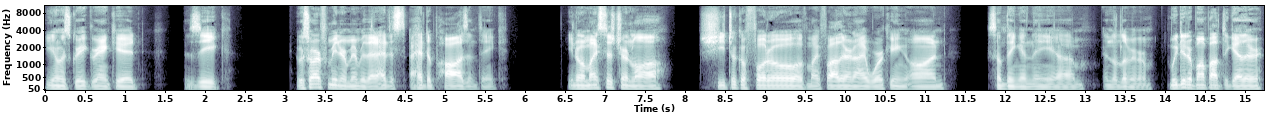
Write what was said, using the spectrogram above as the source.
you know, his great grandkid, Zeke. It was hard for me to remember that. I had to I had to pause and think. You know, my sister-in-law, she took a photo of my father and I working on something in the um, in the living room. We did a bump out together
